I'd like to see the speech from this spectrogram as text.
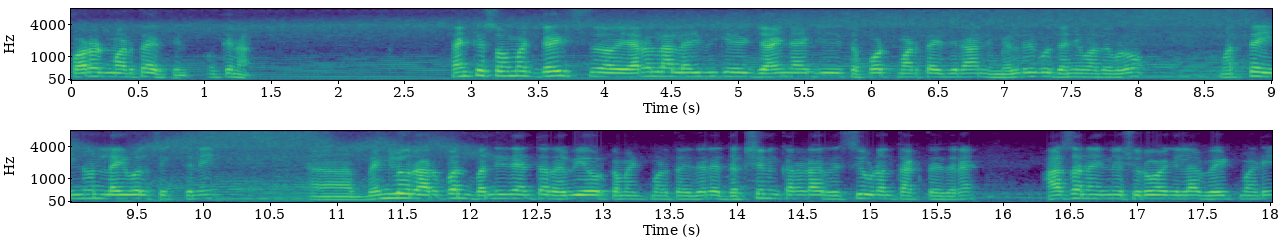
ಫಾರ್ವರ್ಡ್ ಮಾಡ್ತಾ ಇರ್ತೀನಿ. ಓಕೆನಾ thank you so much guys ಯಾರೆಲ್ಲ ಲೈವಿಗೆ ಜಾಯ್ನ್ ಆಗಿ ಸಪೋರ್ಟ್ ಮಾಡ್ತಾ ಇದ್ದೀರಾ ನಿಮ್ಮೆಲ್ಲರಿಗೂ ಧನ್ಯವಾದಗಳು. ಮತ್ತೆ ಇನ್ನೊಂದು ಲೈವಲ್ಲಿ ಸಿಗ್ತೀನಿ. ಬೆಂಗಳೂರು ಅರ್ಬನ್ ಬಂದಿದೆ ಅಂತ ರವಿ ಅವರು ಕಮೆಂಟ್ ಮಾಡ್ತಾ ಇದ್ದಾರೆ. ದಕ್ಷಿಣ ಕನ್ನಡ ರಿಸೀವ್ಡ್ ಅಂತ ಆಗ್ತಾ ಇದ್ದಾರೆ. ಹಾಸನ ಇನ್ನೂ ಶುರುವಾಗಿಲ್ಲ ವೆಯ್ಟ್ ಮಾಡಿ.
